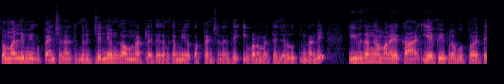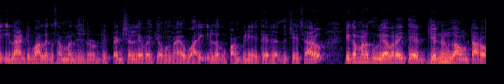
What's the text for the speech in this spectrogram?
సో మళ్ళీ మీకు పెన్షన్ అయితే మీరు జెన్యున్గా ఉన్నట్లయితే కనుక మీ యొక్క పెన్షన్ అయితే ఇవ్వడం అయితే జరుగుతుందండి. ఈ విధంగా మన యొక్క ఏపీ ప్రభుత్వం అయితే ఇలాంటి వాళ్ళకి సంబంధించినటువంటి పెన్షన్లు ఏవైతే ఉన్నాయో వారి ఇళ్ళకు పంపిణీ అయితే రద్దు చేశారు. ఇక మనకు ఎవరైతే జెన్యున్గా ఉంటారో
